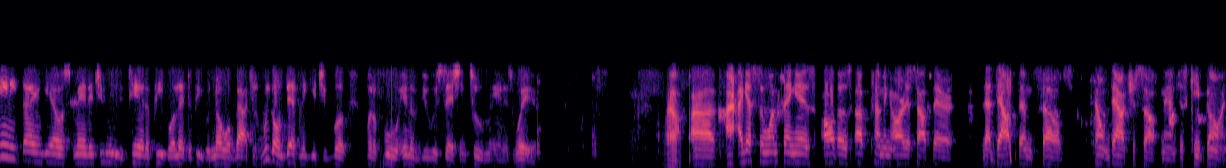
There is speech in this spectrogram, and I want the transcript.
anything else, man, that you need to tell the people, let the people know about you? we're gonna definitely get you booked for the full interview with session too, man, as well. Well, uh, I, I guess the one thing is all those upcoming artists out there that doubt themselves, don't doubt yourself, man. Just keep going.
